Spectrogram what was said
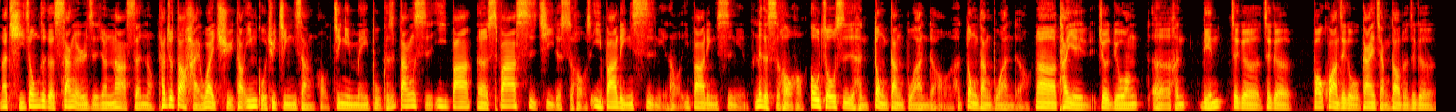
那其中这个三儿子叫纳森哦，他就到海外去，到英国去经商哦，经营煤布。可是当时一八呃十八世纪的时候，是一八零四年哈，一八零四年那个时候。哈欧洲是很动荡不安的哈，很动荡不安的哦。那他也就流亡，呃，很连这个这个，包括这个我刚才讲到的这个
